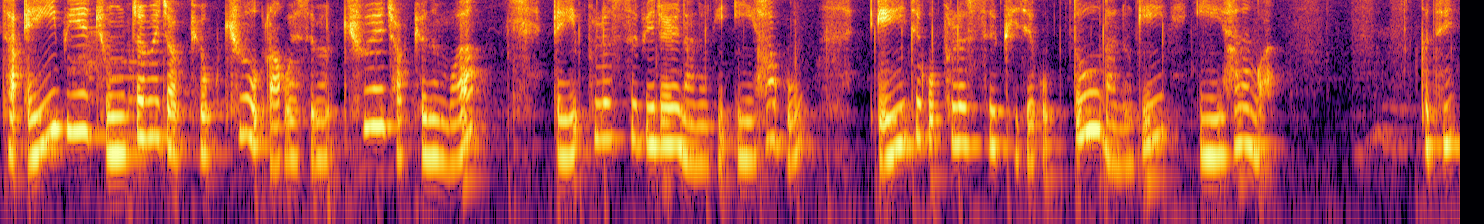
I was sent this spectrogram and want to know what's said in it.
자, AB의 중점의 좌표 Q라고 했으면 Q의 좌표는 뭐야? A 플러스 B를 나누기 2하고 A제곱 플러스 B제곱도 나누기 2 하는 거야. 그치?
